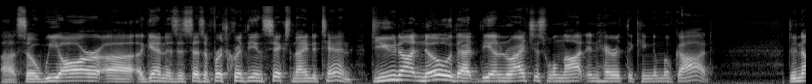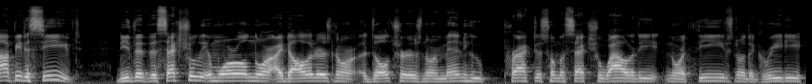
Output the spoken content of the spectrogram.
Uh, so we are, uh, again, as it says in 1 Corinthians 6 9 to 10, do you not know that the unrighteous will not inherit the kingdom of God? Do not be deceived. Neither the sexually immoral, nor idolaters, nor adulterers, nor men who practice homosexuality, nor thieves, nor the greedy,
